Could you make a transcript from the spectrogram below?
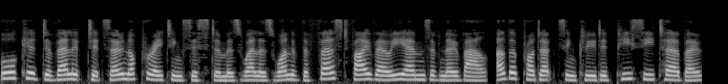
Orchid developed its own operating system as well as one of the first five OEMs of Novell. Other products included PC Turbo,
